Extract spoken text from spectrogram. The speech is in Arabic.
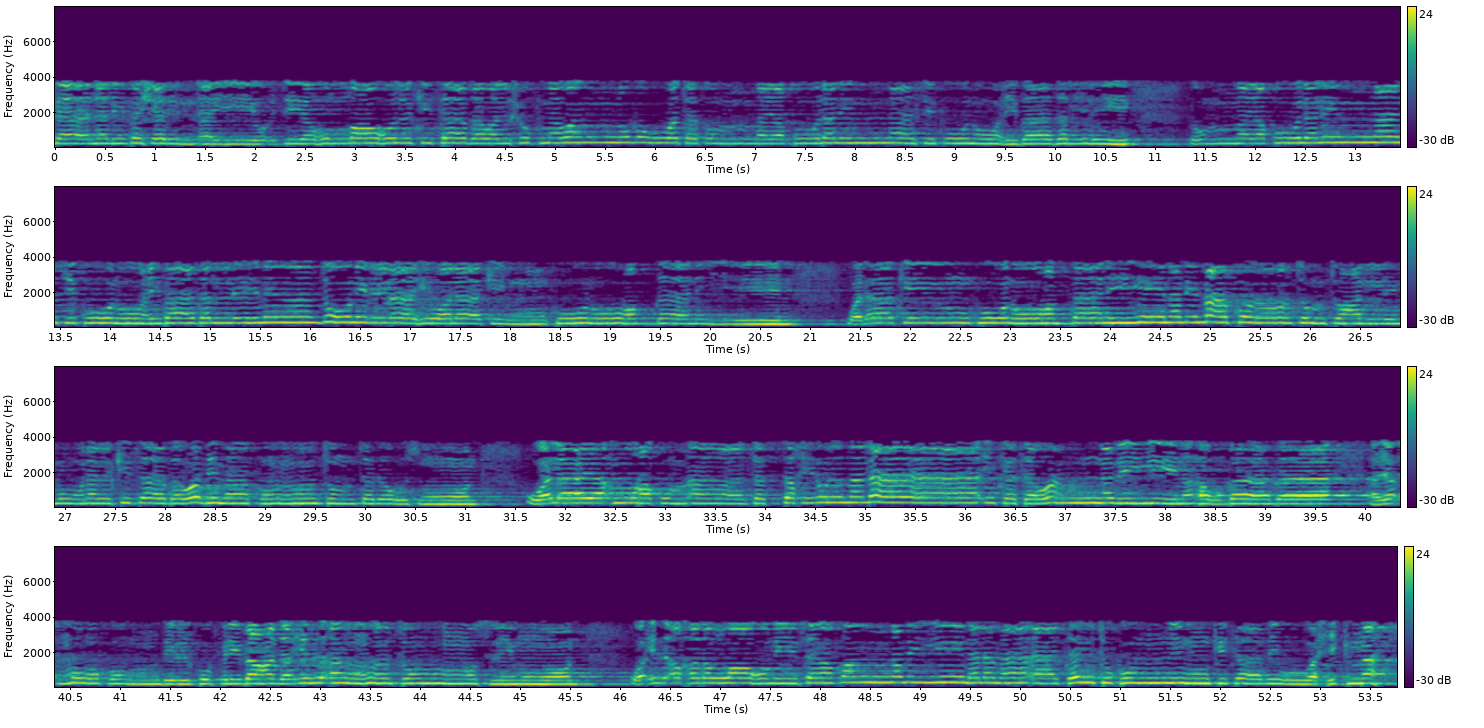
كان لبشر أن يؤتيه الله الكتاب والحكم والنبوة ثم يقول للناس كونوا عبادا لي ثم يقول للناس كونوا عبادا لي من دون الله ولكن كونوا ربانيين ولكن كونوا ربانيين. بما كنتم تعلمون الكتاب وبما كنتم تدرسون ولا يأمركم أن تتخذوا الملائكة والنبيين أربابا أيأمركم بالكفر بعد إذ أنتم مسلمون وإذ أخذ الله ميثاق النبيين لما آتيتكم من كتاب وحكمة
